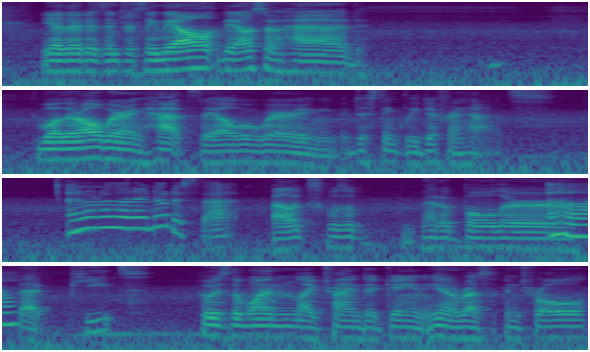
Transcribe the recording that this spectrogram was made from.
yeah, that is interesting. They all they also had well, they're all wearing hats. They all were wearing distinctly different hats. I don't know that I noticed that. Alex was a had a bowler. Uh-huh. That Pete, who is the one like trying to gain you know wrestle control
